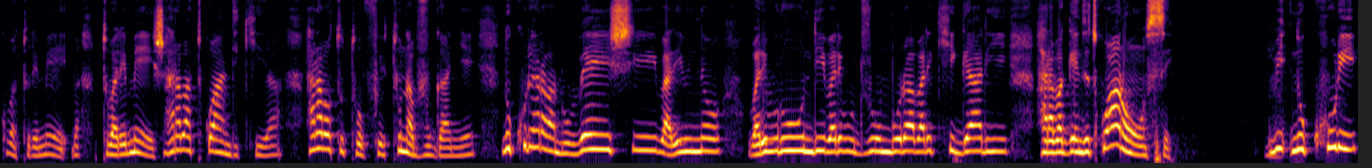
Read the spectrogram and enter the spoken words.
ko tubaremesha. Hari abatwandikira hari abo tutopfuye tunavuganye. Ni ukuri hari abantu benshi bari no bari burundi bari bujumbura bari kigali hari abagenzi twaronse. Bi- ni ukuri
